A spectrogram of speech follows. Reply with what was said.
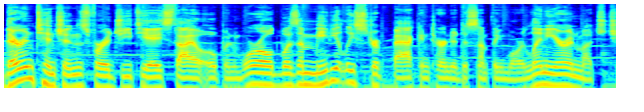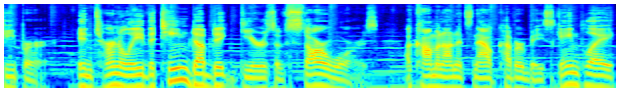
Their intentions for a GTA style open world was immediately stripped back and turned into something more linear and much cheaper. Internally, the team dubbed it Gears of Star Wars, a comment on its now cover based gameplay,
